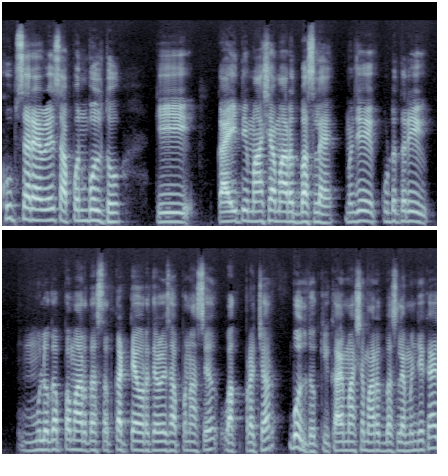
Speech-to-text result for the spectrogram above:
खूप साऱ्या वेळेस आपण बोलतो की काही ते माशा मारत बसलाय. म्हणजे कुठंतरी मुलं गप्पा मारत असतात कट्ट्यावर त्यावेळेस आपण असं वाक्प्रचार बोलतो की काय माशा मारत बसलाय. म्हणजे काय?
